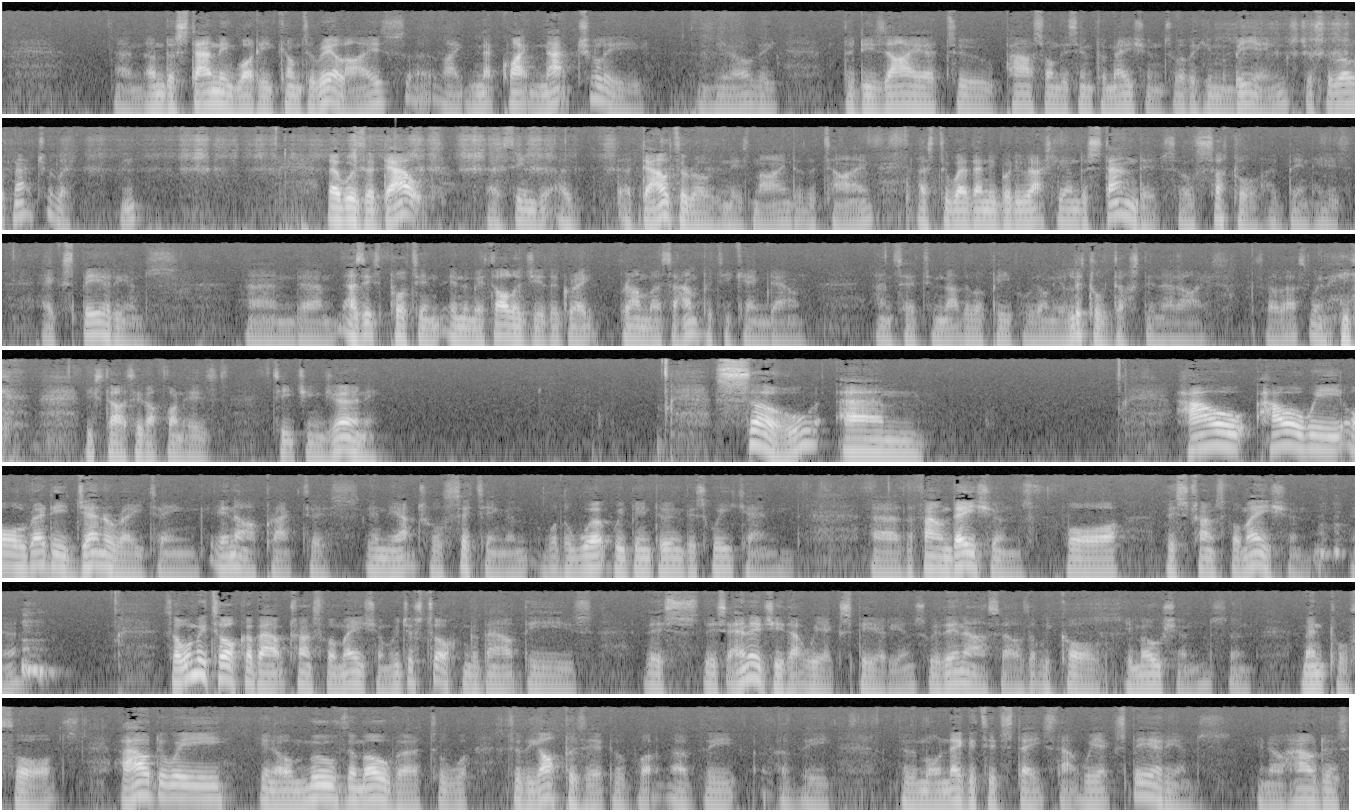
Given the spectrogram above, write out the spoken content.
and understanding what he'd come to realize, uh, like na- quite naturally, you know, the the desire to pass on this information to other human beings just arose naturally. Hmm? There was a doubt. There seemed a, a doubt arose in his mind at the time as to whether anybody would actually understand it. So subtle had been his experience. And um, as it's put in, in the mythology, the great Brahma Sahampati came down and said to him that there were people with only a little dust in their eyes. So that's when he, he started off on his teaching journey. So, um, how, how are we already generating in our practice, in the actual sitting, and what the work we've been doing this weekend, uh, the foundations for this transformation? Yeah? So, when we talk about transformation, we're just talking about these this this energy that we experience within ourselves that we call emotions and mental thoughts. How do we, you know, move them over to to the opposite of what of the of the the more negative states that we experience? You know, how does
